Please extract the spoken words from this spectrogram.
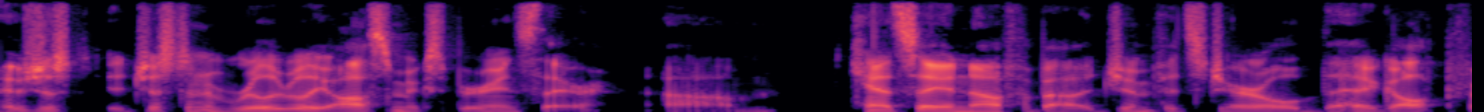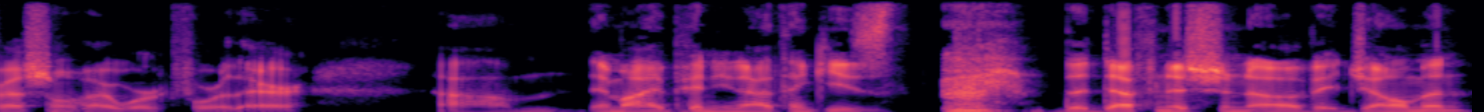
it was just just a really really awesome experience there. Um, can't say enough about Jim Fitzgerald, the head golf professional who I worked for there. Um, in my opinion, I think he's the definition of a gentleman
